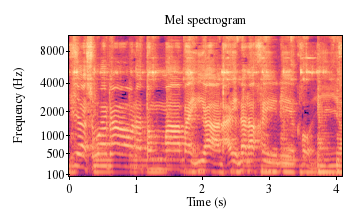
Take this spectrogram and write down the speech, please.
别说着了东啊北呀，来了那黑的魁呀。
